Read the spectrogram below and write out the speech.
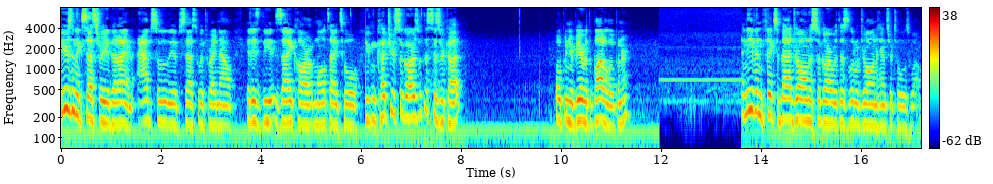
Here's an accessory that I am absolutely obsessed with right now. It is the Xikar multi-tool. You can cut your cigars with the scissor cut, open your beer with the bottle opener, and even fix a bad draw on a cigar with this little draw enhancer tool as well.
